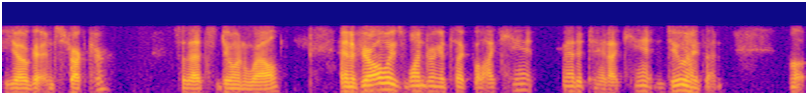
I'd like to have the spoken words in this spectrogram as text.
yoga instructor. So, that's doing well. And if you're always wondering, it's like, well, I can't meditate, I can't do anything. Well,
